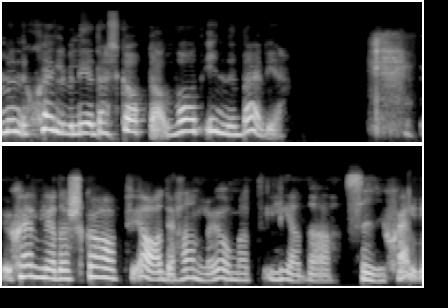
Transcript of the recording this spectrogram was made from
men självledarskap då, vad innebär det? Självledarskap, ja det handlar ju om att leda sig själv.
